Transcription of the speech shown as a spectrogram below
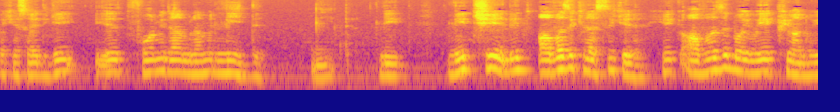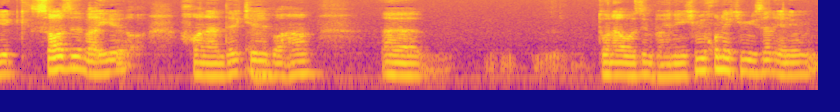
به کسای دیگه یه فرمی دارن به نام Lied Lied. Lied Lied چیه؟ Lied آواز کلاسیکه یک آواز با یک پیانو یک ساز و یه خواننده که با هم دو نوازی می‌کنه یعنی یکی می‌خونه یکی می‌زنه یعنی اون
